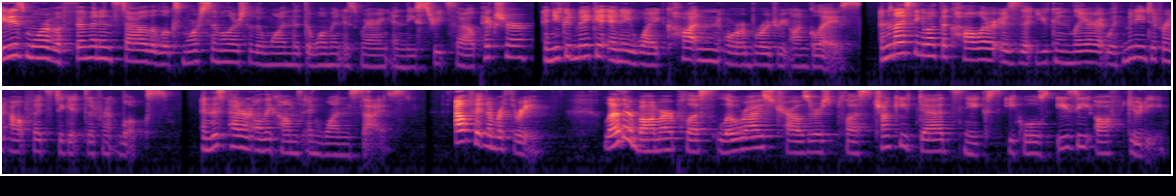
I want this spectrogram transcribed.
It is more of a feminine style that looks more similar to the one that the woman is wearing in the street style picture, and you could make it in a white cotton or broderie anglaise. And the nice thing about the collar is that you can layer it with many different outfits to get different looks and this pattern only comes in one size. Outfit number three, leather bomber plus low-rise trousers plus chunky dad sneaks equals easy off duty.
